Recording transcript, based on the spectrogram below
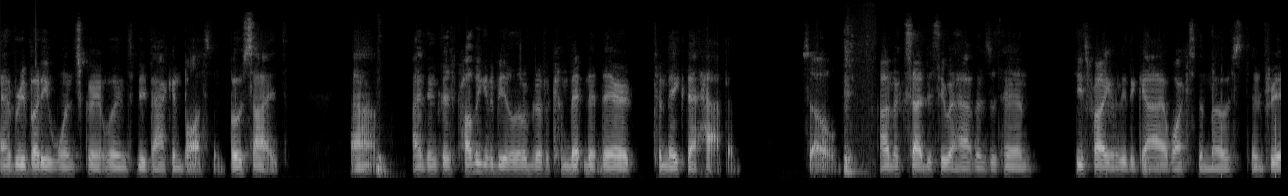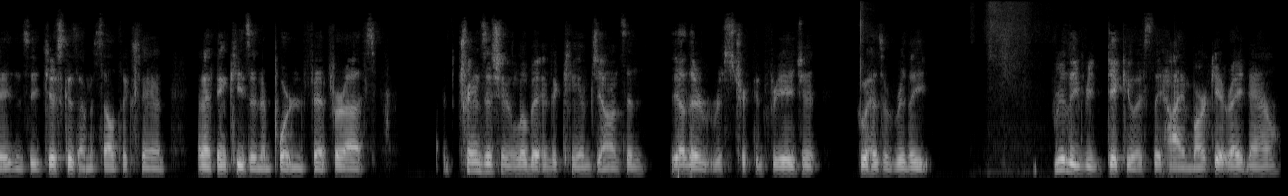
everybody wants Grant Williams to be back in Boston, both sides. Um, I think there's probably going to be a little bit of a commitment there to make that happen. So I'm excited to see what happens with him. He's probably going to be the guy I watch the most in free agency just because I'm a Celtics fan. And I think he's an important fit for us. Transitioning a little bit into Cam Johnson, the other restricted free agent who has a really, really ridiculously high market right now.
